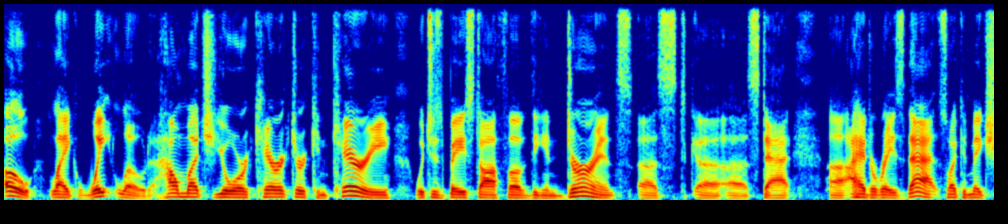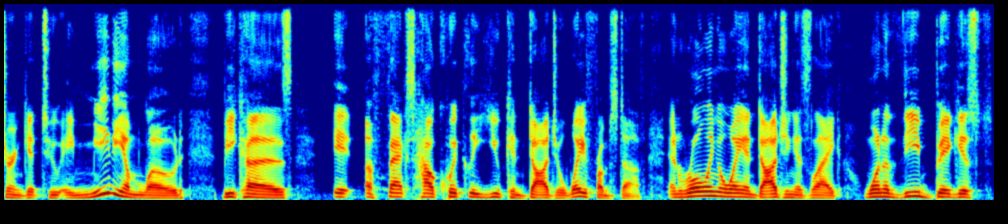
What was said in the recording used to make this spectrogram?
oh, like weight load, how much your character can carry, which is based off of the endurance uh, st- uh, uh, stat. Uh, I had to raise that so I could make sure and get to a medium load because it affects how quickly you can dodge away from stuff. And rolling away and dodging is like one of the biggest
